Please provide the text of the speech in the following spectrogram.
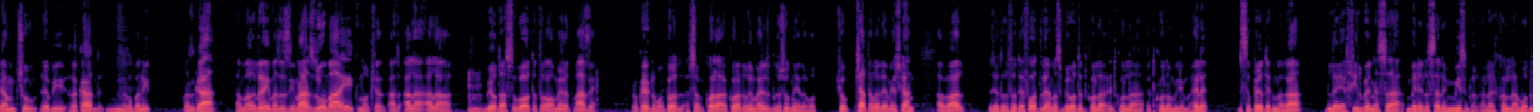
גם שוב, רבי רקד, רבנית מזגה, אמר לי, מה זה זימה? זו מה היא? כלומר, על- על ה- על הביאות האסורות, התורה אומרת, מה זה? אוקיי? כלומר, עכשיו, כל, הדברים האלה זה דרשות נהדרות. שוב, קצת אני לא יודע אם יש כאן, אבל זה דרשות יפות, והן מסבירות את כל, את, כל את כל המילים האלה. מספרת הגמרא, ליחיל בן עשה, בן אלעשה למזבל, אלא יכול לעמוד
